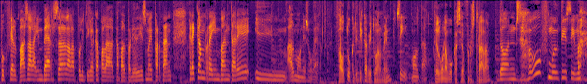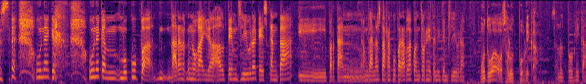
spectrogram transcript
puc fer el pas a la inversa de la política cap, a la, cap al periodisme i, per tant, crec que em reinventaré i el món és obert. Fa autocrítica habitualment? Sí, molta. Té alguna vocació frustrada? Doncs, uf, moltíssimes. Una que, una que m'ocupa, ara no gaire, el temps lliure, que és cantar, i per tant, amb ganes de recuperar-la quan torni a tenir temps lliure. Mútua o salut pública? Salut pública.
